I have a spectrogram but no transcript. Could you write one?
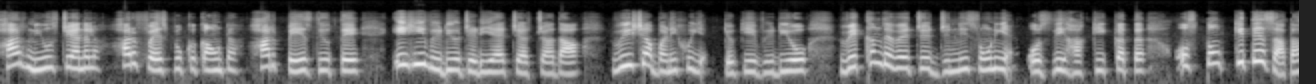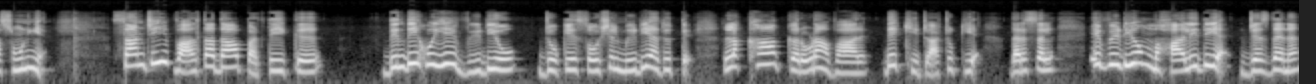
ਹਰ ਨਿਊਜ਼ ਚੈਨਲ, ਹਰ ਫੇਸਬੁੱਕ ਅਕਾਊਂਟ, ਹਰ ਪੇਜ ਦੇ ਉੱਤੇ ਇਹੀ ਵੀਡੀਓ ਜਿਹੜੀ ਹੈ ਚਰਚਾ ਦਾ ਵਿਸ਼ਾ ਬਣੀ ਹੋਈ ਹੈ, ਕਿਉਂਕਿ ਇਹ ਵੀਡੀਓ ਵੇਖਣ ਦੇ ਵਿੱਚ ਜਿੰਨੀ ਸੋਹਣੀ ਹੈ ਉਸ ਦੀ ਹਕੀਕਤ ਉਸ ਤੋਂ ਕਿਤੇ ਜ਼ਿਆਦਾ ਸੋਹਣੀ ਹੈ। ਸਾਂਝੀ ਵਾਲਤਾ ਦਾ ਪ੍ਰਤੀਕ ਦਿੰਦੀ ਹੋਈ ਇਹ ਵੀਡੀਓ ਜੋ ਕਿ ਸੋਸ਼ਲ ਮੀਡੀਆ ਦੇ ਉੱਤੇ ਲੱਖਾਂ ਕਰੋੜਾਂ ਵਾਰ ਦੇਖੀ ਜਾ ਚੁੱਕੀ ਹੈ। ਦਰਅਸਲ, ਇਹ ਵੀਡੀਓ ਮੋਹਾਲੀ ਦੀ ਹੈ, ਜਿਸ ਦਿਨ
